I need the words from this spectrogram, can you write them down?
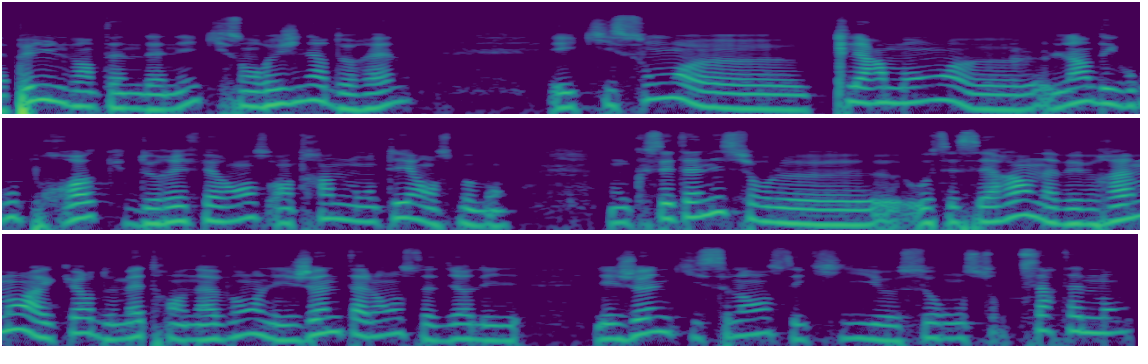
d'à peine une vingtaine d'années, qui sont originaires de Rennes et qui sont euh, clairement euh, l'un des groupes rock de référence en train de monter en ce moment. Donc cette année sur le au CCRA, on avait vraiment à cœur de mettre en avant les jeunes talents, c'est-à-dire les, les jeunes qui se lancent et qui euh, seront certainement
